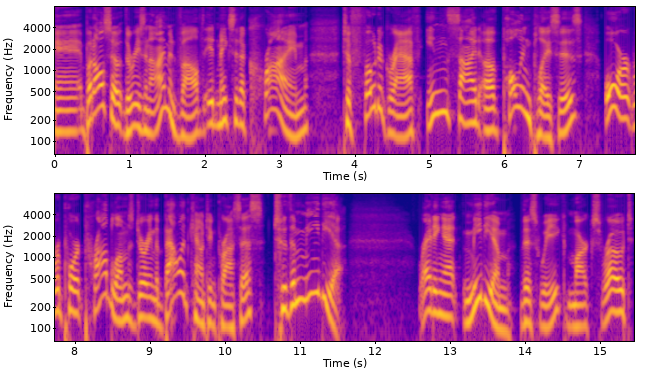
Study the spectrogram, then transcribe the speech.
And, but also, the reason I'm involved, it makes it a crime to photograph inside of polling places or report problems during the ballot counting process to the media. Writing at Medium this week, Marks wrote,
